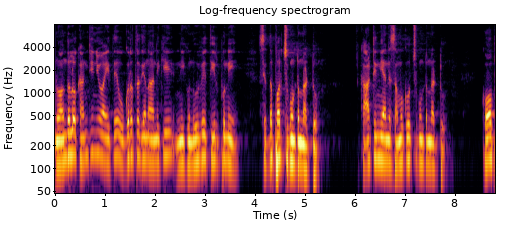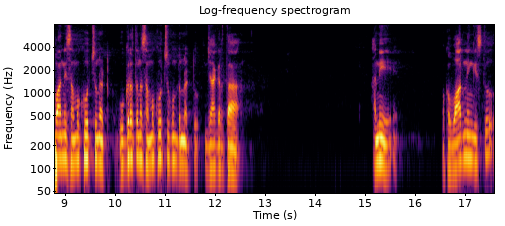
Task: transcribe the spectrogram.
నువ్వు అందులో కంటిన్యూ అయితే ఉగ్రత దినానికి నీకు నువ్వే తీర్పుని సిద్ధపరచుకుంటున్నట్టు కాఠిన్యాన్ని సమకూర్చుకుంటున్నట్టు కోపాన్ని సమకూర్చున్నట్టు ఉగ్రతను సమకూర్చుకుంటున్నట్టు. జాగ్రత్త అని ఒక వార్నింగ్ ఇస్తూ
